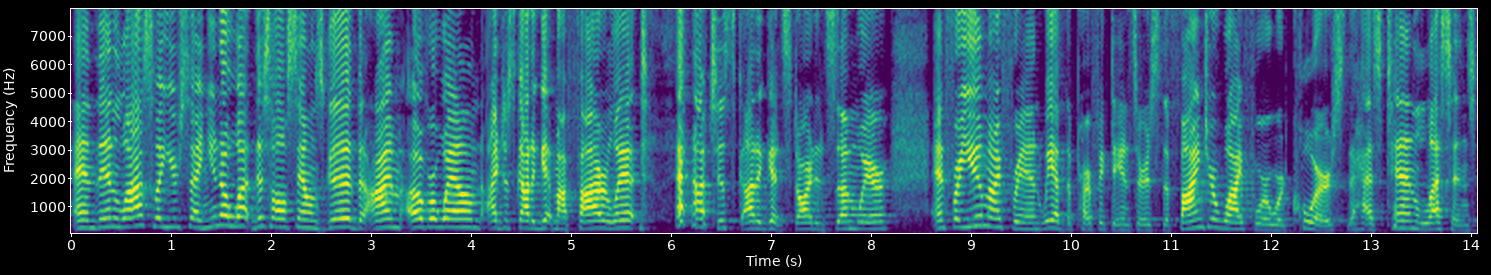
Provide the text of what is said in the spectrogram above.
And then lastly, you're saying, you know what, this all sounds good, but I'm overwhelmed. I just got to get my fire lit. I've just got to get started somewhere. And for you, my friend, we have the perfect answer. It's the Find Your Why Forward course that has 10 lessons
